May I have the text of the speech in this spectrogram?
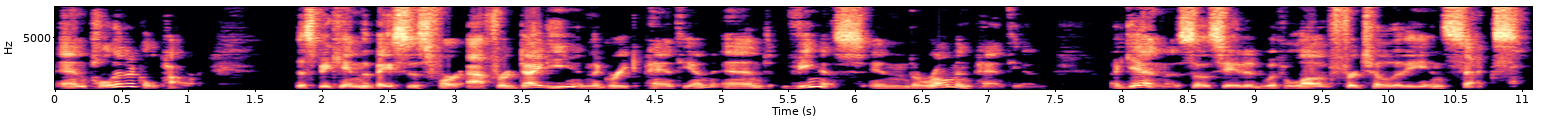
and political power. This became the basis for Aphrodite in the Greek pantheon and Venus in the Roman pantheon, again associated with love, fertility, and sex.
